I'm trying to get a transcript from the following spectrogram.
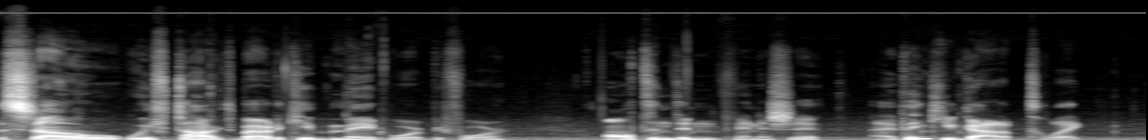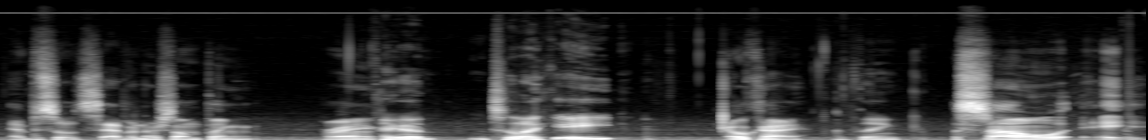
So, we've talked about a Akiba Maid War before. Alton didn't finish it. I think you got up to like episode 7 or something, right? I got to like eight, Okay. I think. So it,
